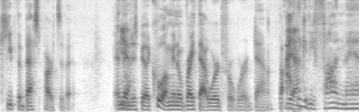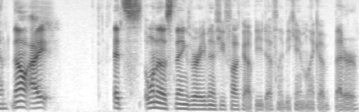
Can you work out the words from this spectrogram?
keep the best parts of it. And Yeah. then just be like, cool, I'm going to write that word for word down. But I Yeah. think it'd be fun, man. No, I. It's one of those things where even if you fuck up, you definitely became like a better.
